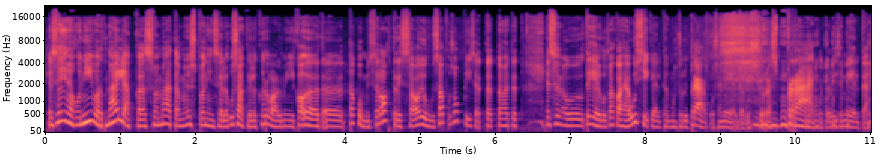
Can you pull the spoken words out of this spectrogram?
Ja see oli nagu niivõrd naljakas, ma mäletan, ma just panin selle kusagile kõrvale mingi äh, tagumisse lahtrisse aju sopis, et, et noh, et, et, et see on nagu tegelikult väga hea ussikeelt ja mul tuli praegu see meelde, kusjuures praegu tuli see meelde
